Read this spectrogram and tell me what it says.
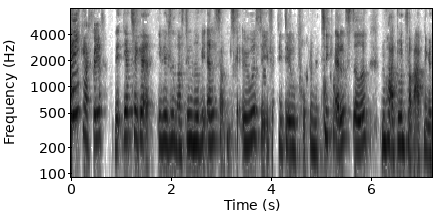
Mega fedt! Jeg tænker i virkeligheden også, det er jo noget, vi alle sammen skal øve os i, fordi det er jo problematik alle steder. Nu har du en forretning, og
